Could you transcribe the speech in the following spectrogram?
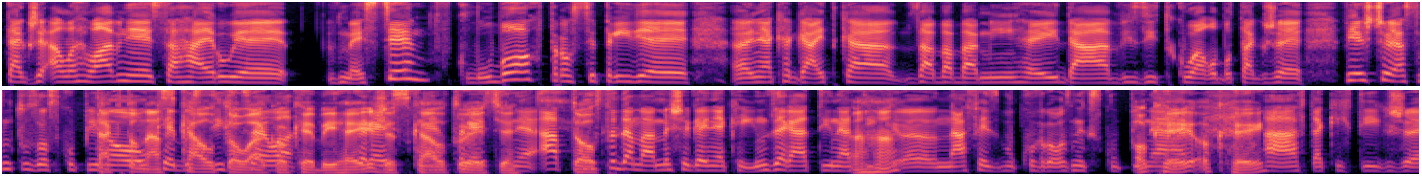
Takže ale hlavne sa hajruje v meste, v kluboch, proste príde e, nejaká guideka za babami, hej, dá vizitku, alebo tak, že vieš čo, ja som tu so skupinou, Takto na keby scoutov chcela. ako keby, hej, že scoutujete. Presne. A Top. plus teda máme však aj nejaké inzeráty na, tých, e, na Facebooku v rôznych skupinách. OK. A v takých tých, že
